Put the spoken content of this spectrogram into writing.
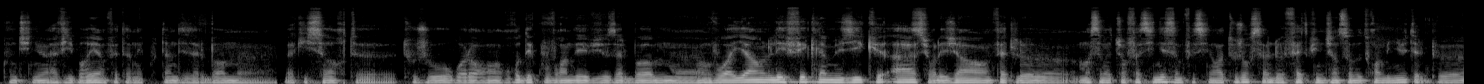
continue à vibrer en fait en écoutant des albums euh, bah, qui sortent euh, toujours, ou alors en redécouvrant des vieux albums, en voyant l'effet que la musique a sur les gens. En fait, le, moi, ça m'a toujours fasciné, ça me fascinera toujours le fait qu'une chanson de 3 minutes, elle peut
